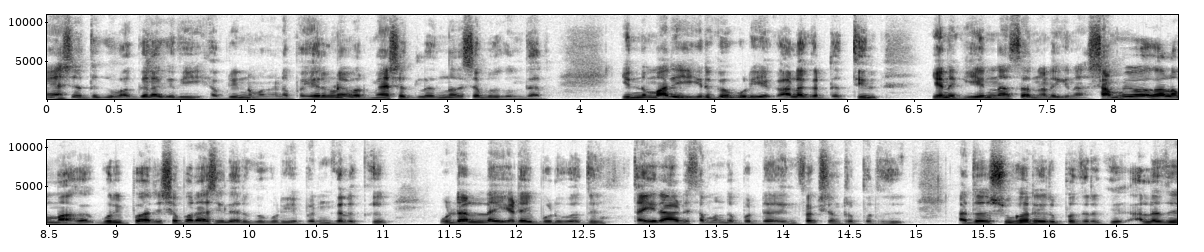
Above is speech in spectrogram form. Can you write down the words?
மேஷத்துக்கு வக்ரகதி அப்படின்னு நம்ம நினைப்போம். ஏற்கனவே அவர் மேஷத்துலேருந்து தான் ரிஷபத்துக்கு வந்தார். இந்த மாதிரி இருக்கக்கூடிய காலகட்டத்தில் எனக்கு என்ன சார் நடக்குன்னா சமீப காலமாக குறிப்பாக ரிஷபராசியில் இருக்கக்கூடிய பெண்களுக்கு உடலில் எடை போடுவது தைராய்டு சம்மந்தப்பட்ட இன்ஃபெக்ஷன் இருப்பது அதாவது சுகர் இருப்பதற்கு அல்லது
